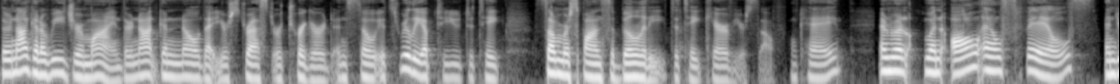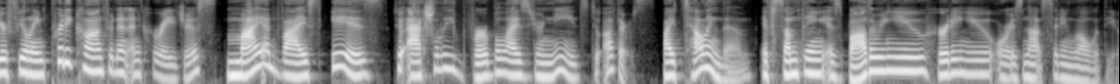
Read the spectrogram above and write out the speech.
they're not going to read your mind. They're not going to know that you're stressed or triggered. And so it's really up to you to take some responsibility to take care of yourself. Okay. And when, when all else fails and you're feeling pretty confident and courageous, my advice is to actually verbalize your needs to others by telling them if something is bothering you, hurting you, or is not sitting well with you.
